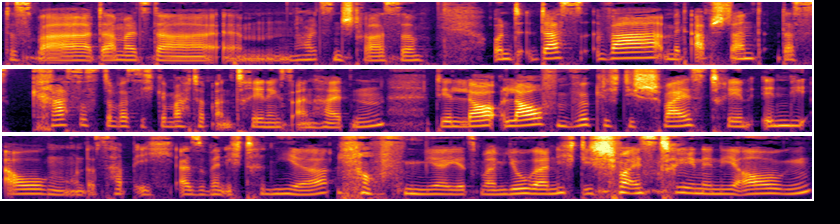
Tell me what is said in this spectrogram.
Das war damals da ähm, Holzenstraße. Und das war mit Abstand das krasseste, was ich gemacht habe an Trainingseinheiten. Dir lau laufen wirklich die Schweißtränen in die Augen. Und das habe ich, also wenn ich trainiere, laufen mir jetzt beim Yoga nicht die Schweißtränen in die Augen.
